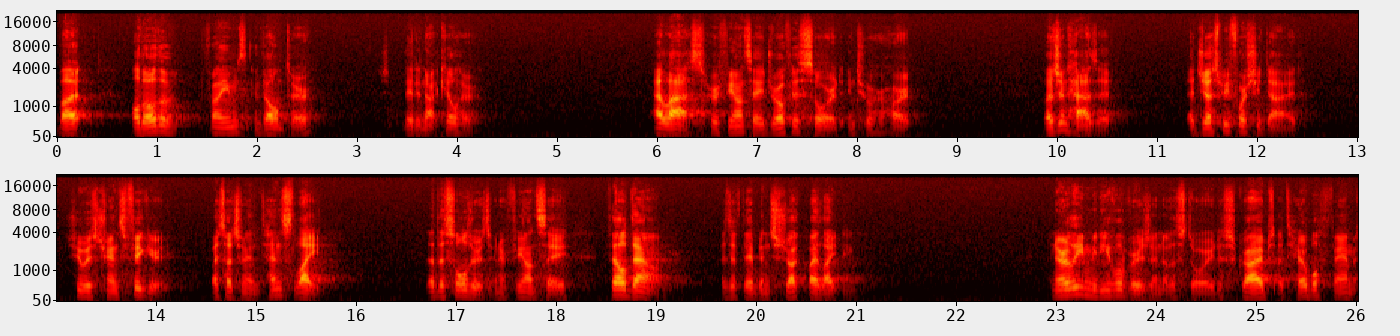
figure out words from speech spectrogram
But although the flames enveloped her, they did not kill her. At last, her fiance drove his sword into her heart. Legend has it that just before she died, she was transfigured by such an intense light that the soldiers and her fiance fell down as if they had been struck by lightning. An early medieval version of the story describes a terrible famine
